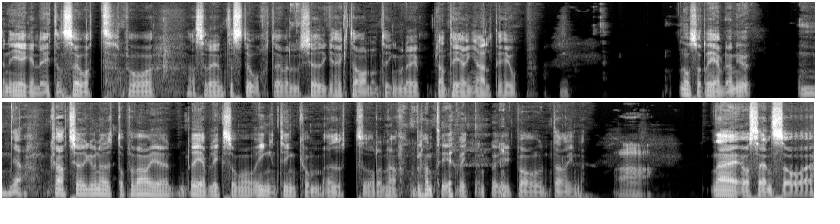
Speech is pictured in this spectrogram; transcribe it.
en egen liten såt på, alltså det är inte stort, det är väl 20 hektar någonting men det är plantering alltihop. Och så drev den ju mm, ja, kvart 20 minuter på varje drev liksom och ingenting kom ut ur den här planteringen. Det gick bara runt där inne. Ah. Nej, och sen så, eh,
